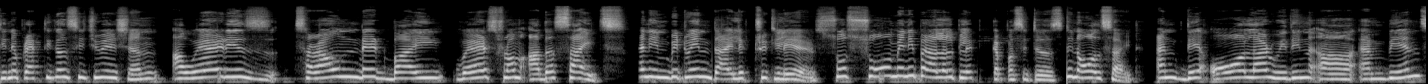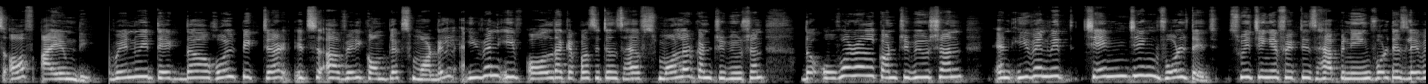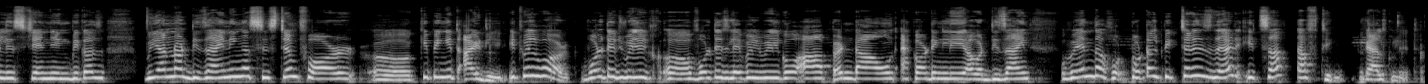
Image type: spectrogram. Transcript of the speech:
In a practical situation, a wire is surrounded by wires from other sides and in between dielectric layers. So, so many parallel plate capacitors in all sides and they all are within uh, ambience of IMD. When we take the whole picture, it's a very complex model. Even if all the capacitance have smaller contribution, the overall contribution and even with changing voltage, switching effect is happening, voltage level is changing because we are not designing a system for uh, keeping it idle. It will work. Voltage will, uh, voltage level will go up and down accordingly our design when the total picture is there, it's a tough thing to calculate.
